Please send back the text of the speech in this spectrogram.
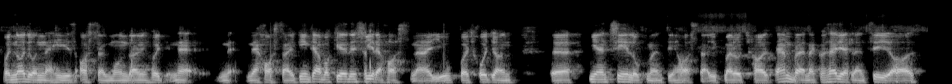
vagy nagyon nehéz azt megmondani, hogy ne, ne, ne használjuk. Inkább a kérdés, mire használjuk, vagy hogyan, milyen célok mentén használjuk. Mert hogyha az embernek az egyetlen célja az,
